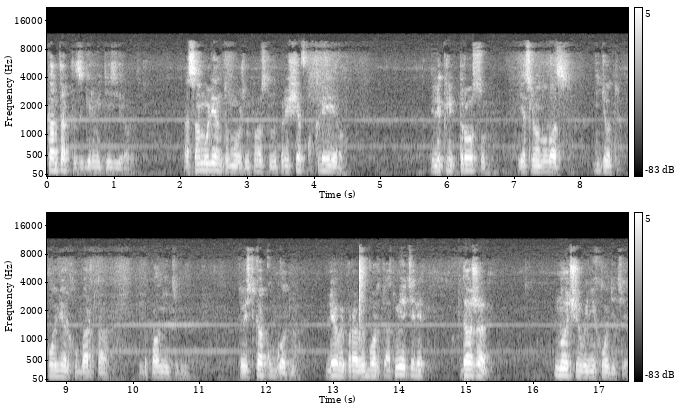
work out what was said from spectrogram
контакты загерметизировать. А саму ленту можно просто на прищепку клееру или клиптросу, если он у вас идет по верху борта дополнительно. То есть как угодно. Левый правый борт отметили. Даже ночью вы не ходите.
